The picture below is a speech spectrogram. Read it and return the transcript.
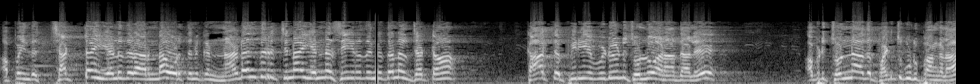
அப்ப இந்த சட்டம் எழுதுறாருன்னா ஒருத்தனுக்கு நடந்துருச்சுன்னா என்ன செய்யறதுன்னு தானே அந்த சட்டம். காத்த பிரிய விடுன்னு சொல்லுவான் அதாலு அப்படி சொன்னா அதை படிச்சு கொடுப்பாங்களா?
